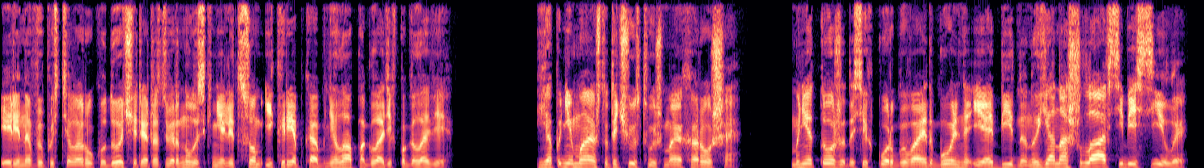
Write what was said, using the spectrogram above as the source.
Ирина выпустила руку дочери, развернулась к ней лицом и крепко обняла, погладив по голове. «Я понимаю, что ты чувствуешь, моя хорошая. Мне тоже до сих пор бывает больно и обидно, но я нашла в себе силы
